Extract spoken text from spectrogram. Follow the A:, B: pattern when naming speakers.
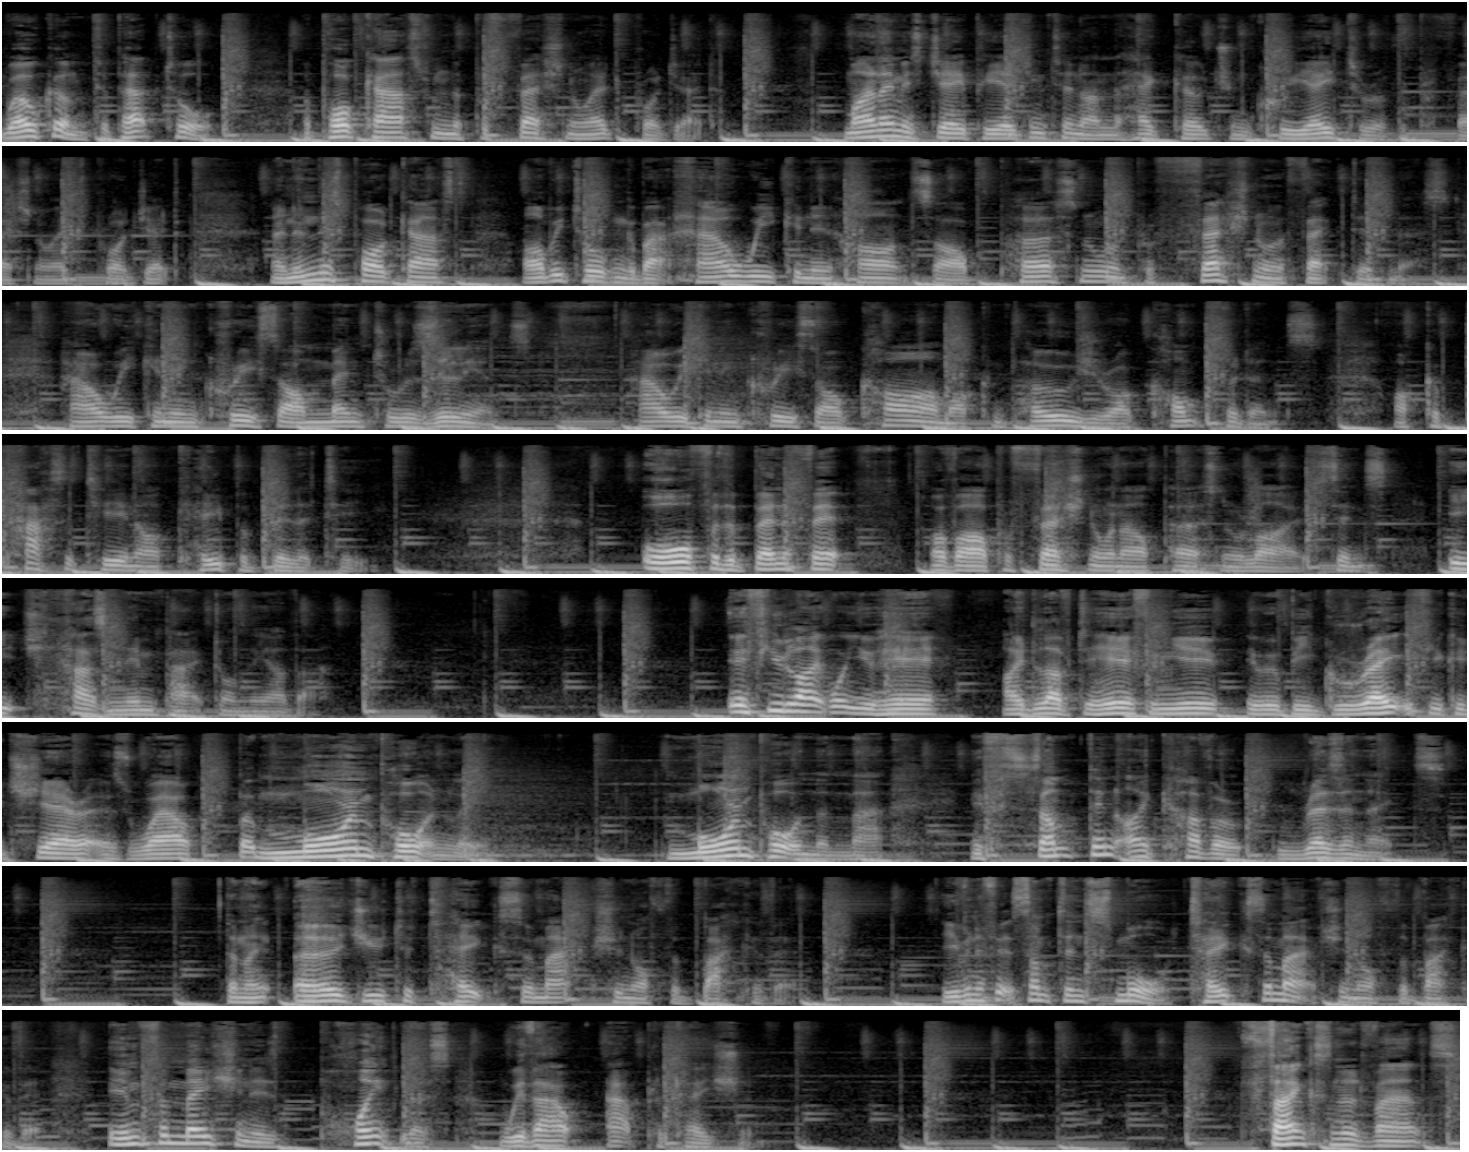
A: Welcome to Pep Talk, a podcast from the Professional Edge Project. My name is JP Edgington. I'm the head coach and creator of the Professional Edge Project. And in this podcast, I'll be talking about how we can enhance our personal and professional effectiveness, how we can increase our mental resilience, how we can increase our calm, our composure, our confidence, our capacity, and our capability. All for the benefit of our professional and our personal lives, since each has an impact on the other. If you like what you hear, I'd love to hear from you. It would be great if you could share it as well. But more importantly, more important than that, if something I cover resonates, then I urge you to take some action off the back of it. Even if it's something small, take some action off the back of it. Information is pointless without application. Thanks in advance.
